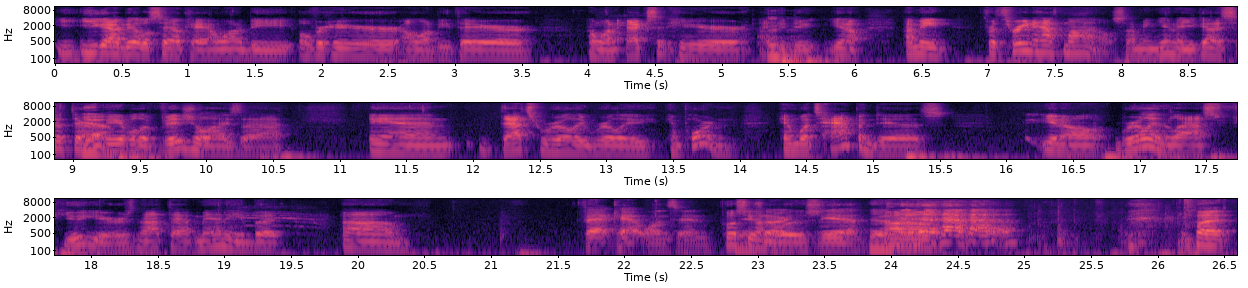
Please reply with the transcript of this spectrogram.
you, you got to be able to say, okay, I want to be over here, I want to be there, I want to exit here, I need mm-hmm. to, you know, I mean, for three and a half miles, I mean, you know, you got to sit there Yeah. and be able to visualize that, and that's really, really important. And what's happened is, you know, really in the last few years, not that many, but um, Fat cat wants in. pussy on the loose. Yeah. Uh, but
